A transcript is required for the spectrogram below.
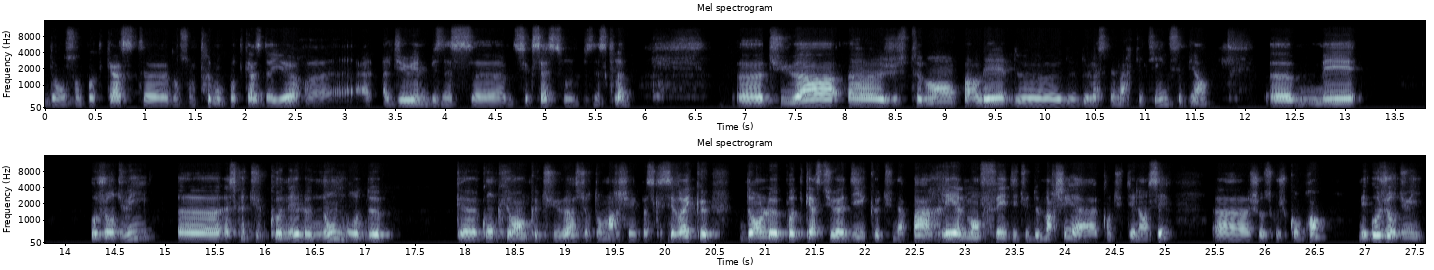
dans son podcast, dans son très bon podcast d'ailleurs, Algerian Business Success ou Business Club. tu as justement parlé de, l'aspect marketing, c'est bien. mais aujourd'hui, euh, est-ce que tu connais le nombre de euh, concurrents que tu as sur ton marché Parce que c'est vrai que dans le podcast, tu as dit que tu n'as pas réellement fait d'études de marché quand tu t'es lancé, euh, chose que je comprends. Mais aujourd'hui,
